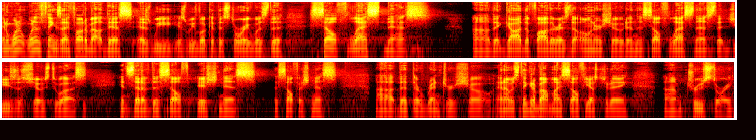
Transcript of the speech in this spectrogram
And one, one of the things I thought about this as we, as we look at this story was the selflessness uh, that God the Father, as the owner, showed, and the selflessness that Jesus shows to us instead of the selfishness the selfishness uh, that the renters show. And I was thinking about myself yesterday, um, true story.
